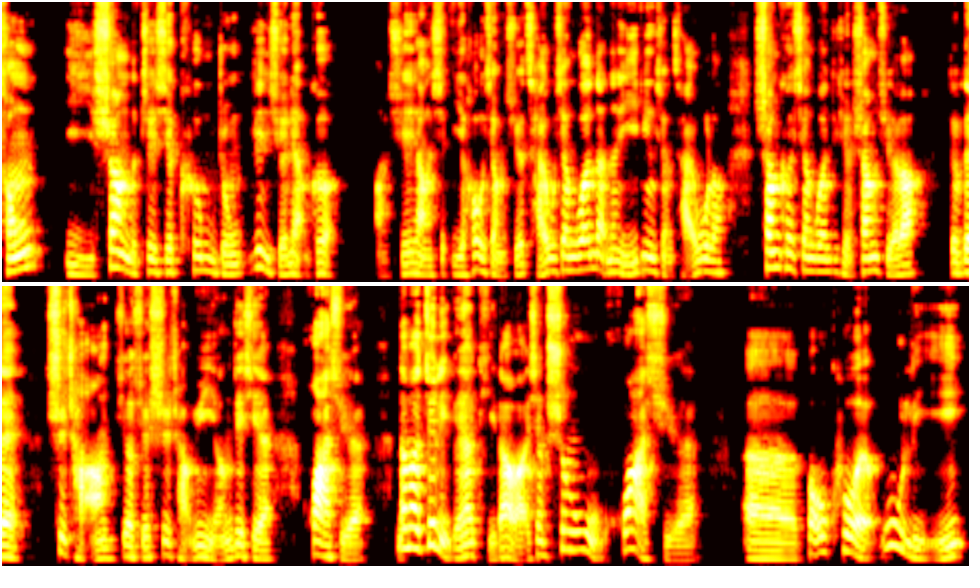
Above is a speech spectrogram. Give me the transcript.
从以上的这些科目中任选两个啊，学想以后想学财务相关的，那一定选财务了；商科相关就选商学了，对不对？市场需要学市场运营这些，化学，那么这里边要提到啊，像生物化学。呃，包括物理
